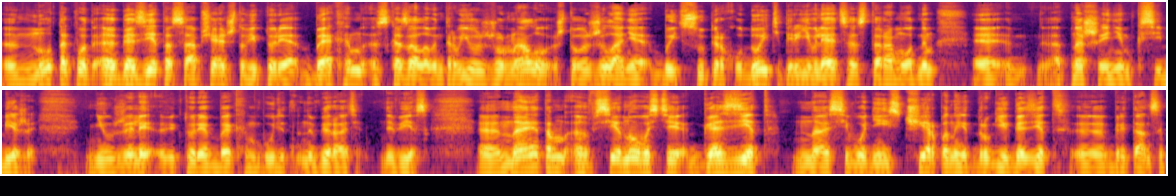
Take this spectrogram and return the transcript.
Э, ну, так вот, газета сообщает, что Виктория Бекхэм сказала в интервью журналу, что желание быть супер худой теперь является старомодным э, отношением к себе же. Неужели Виктория Бекхэм будет набирать вес? Э, на этом э, все новости газет на сегодня исчерпаны. Других газет э, британцы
